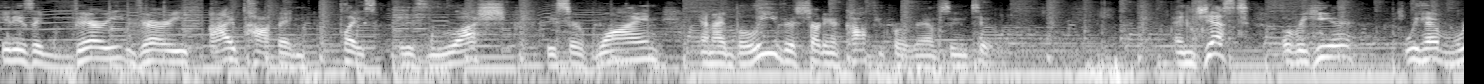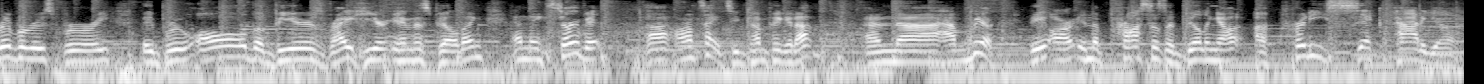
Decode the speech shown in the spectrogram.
It is a very, very eye-popping place. It is lush, they serve wine, and I believe they're starting a coffee program soon too. And just over here, we have Riveroost Brewery. They brew all the beers right here in this building and they serve it uh, on site. So you can come pick it up and uh, have a beer. They are in the process of building out a pretty sick patio.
